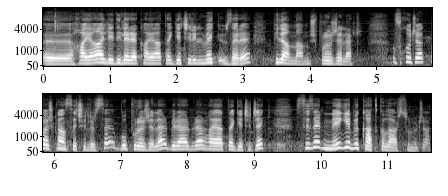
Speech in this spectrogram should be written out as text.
e, hayal edilerek hayata geçirilmek üzere planlanmış projeler. Ufuk Ocak Başkan seçilirse bu projeler birer birer hayata geçecek. Size ne gibi katkılar sunacak?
